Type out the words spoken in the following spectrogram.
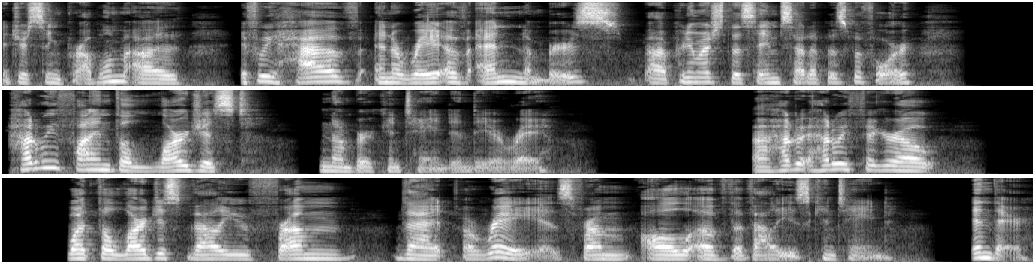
interesting problem. Uh, if we have an array of n numbers, uh, pretty much the same setup as before, how do we find the largest number contained in the array? Uh, how do how do we figure out what the largest value from that array is from all of the values contained in there?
